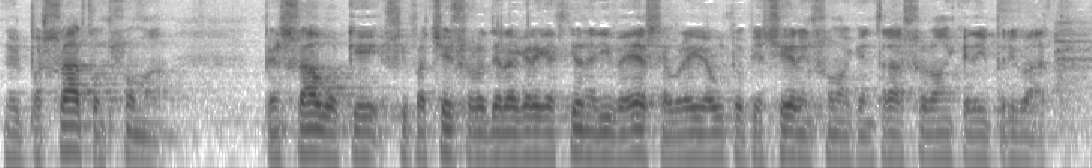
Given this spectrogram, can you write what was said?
nel passato, insomma, pensavo che si facessero delle aggregazioni diverse, avrei avuto piacere, insomma, che entrassero anche dei privati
